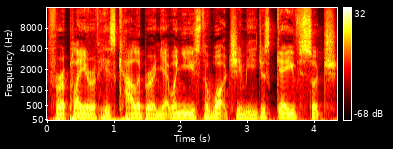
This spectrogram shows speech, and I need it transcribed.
for a player of his caliber. And yet, when you used to watch him, he just gave such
